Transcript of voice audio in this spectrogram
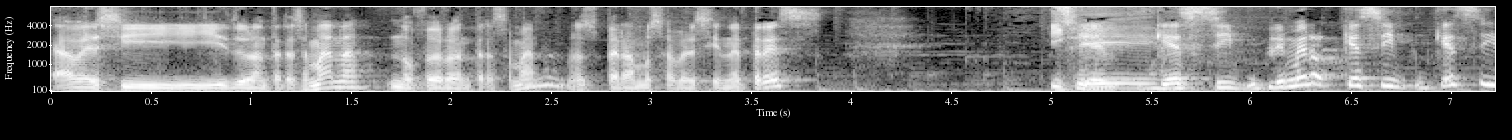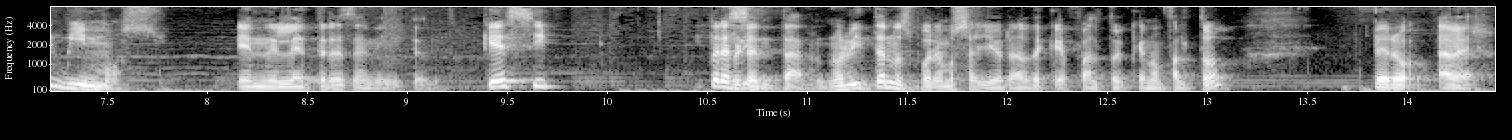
a ver si durante la semana, no fue durante la semana, nos esperamos a ver si en E3. Y que, si, primero, ¿qué si, qué si vimos en el E3 de Nintendo? ¿Qué si presentaron? Ahorita nos ponemos a llorar de qué faltó y qué no faltó, pero a ver,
